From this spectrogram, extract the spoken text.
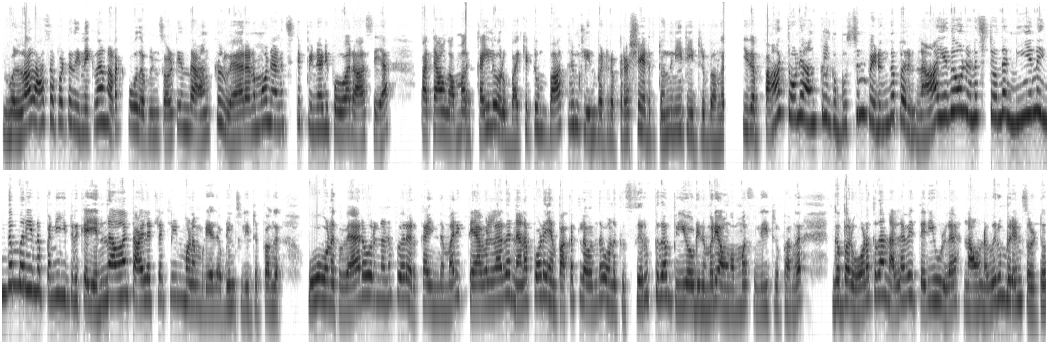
இவ்வளவு நாள் ஆசைப்பட்டது இன்னைக்கு தான் நடக்க போகுது அப்படின்னு சொல்லிட்டு இந்த அங்கிள் வேற என்னமோ நினைச்சிட்டு பின்னாடி போவார் ஆசையா. பார்த்தா அவங்க அம்மா கையில ஒரு பக்கெட்டும் பாத்ரூம் க்ளீன் பண்ற ப்ரெஷ்ஷை எடுத்துட்டு வந்து நீட்டிட்டு இருப்பாங்க. இதை பார்த்தோன்னே அங்கிளுக்கு புஷ்ஷுன்னு போயிடுங்க பாரு. நான் ஏதோ நினச்சிட்டு வந்தால் நீ என்ன இந்த மாதிரி என்ன பண்ணிக்கிட்டு இருக்க? என்னாலாம் டாய்லெட்டில் க்ளீன் பண்ண முடியாது அப்படின்னு சொல்லிட்டு இருப்பாங்க. ஓ உனக்கு வேற ஒரு நினப்பு வேற இருக்கா? இந்த மாதிரி தேவையில்லாத நினப்போட என் பக்கத்தில் வந்து உனக்கு செருப்பு தான் பியோ அப்படின்ற மாதிரி அவங்க அம்மா சொல்லிட்டு இருப்பாங்க. இங்கே பாரு உனக்கு தான் நல்லாவே தெரியும்ல. நான் உன்னை விரும்புகிறேன்னு சொல்லிட்டு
